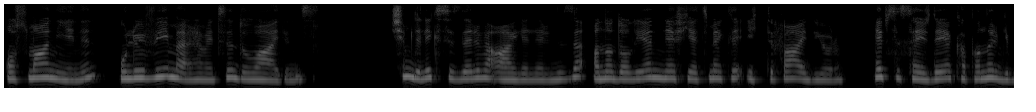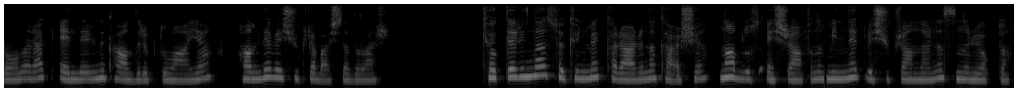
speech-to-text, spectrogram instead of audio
Osmaniye'nin ulüvi merhametine dua ediniz. Şimdilik sizleri ve ailelerinizi Anadolu'ya nefyetmekle iktifa ediyorum. Hepsi secdeye kapanır gibi olarak ellerini kaldırıp duaya, hamde ve şükre başladılar. Köklerinden sökülmek kararına karşı Nablus eşrafının minnet ve şükranlarına sınır yoktu.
